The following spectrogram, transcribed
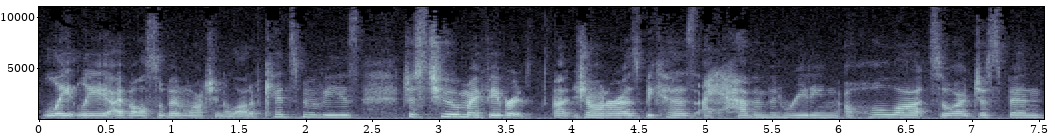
lately. I've also been watching a lot of kids movies, just two of my favorite uh, genres because I haven't been reading a whole lot. So I've just been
